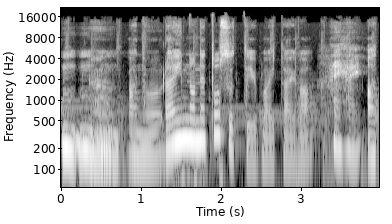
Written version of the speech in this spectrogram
LINE のねトスっていう媒体がはいはい。あっ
